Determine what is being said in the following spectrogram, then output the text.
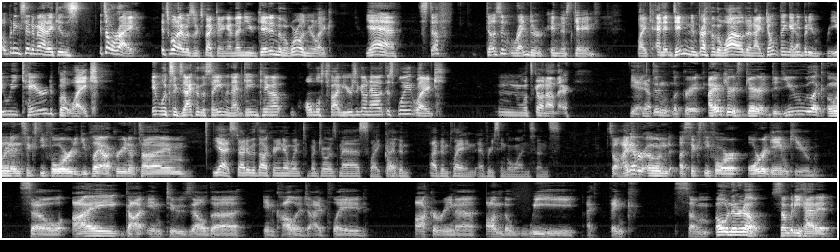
opening cinematic is it's all right. It's what I was expecting, and then you get into the world and you're like, yeah, stuff doesn't render in this game like and it didn't in breath of the wild and i don't think Yeah. anybody really cared but like it looks exactly the same and that game came out almost five years ago now at this point like mm, what's going on there Yeah, it Yep. didn't look great. I am curious, Garrett. Did you like own an N64? Did you play Ocarina of Time? yeah, I started with Ocarina, went to Majora's Mask. Like Cool. I've been, I've been playing every single one since. So um, I never owned a 64 or a GameCube. So I got into Zelda in college. I played Ocarina on the Wii. I think some Oh no no no. Somebody had it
